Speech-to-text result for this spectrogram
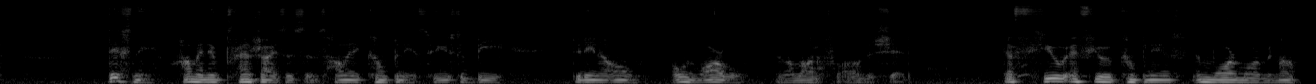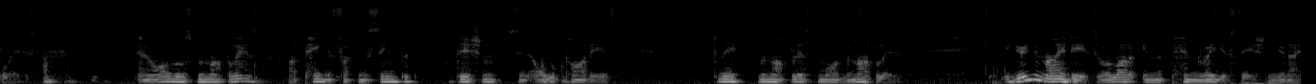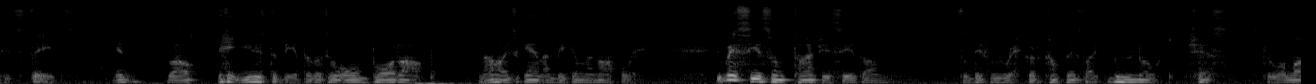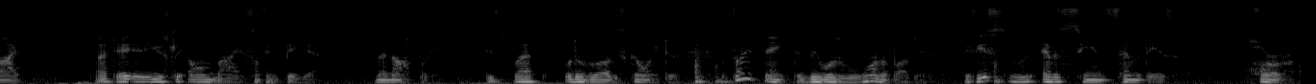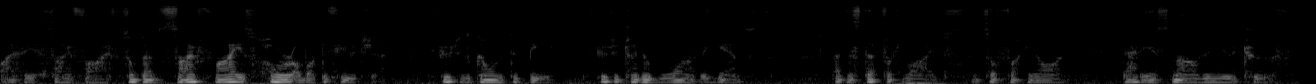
Disney, how many franchises and how many companies who used to be do they now own? Own Marvel and a lot of other shit. There are fewer and fewer companies and more and more monopolies. And all those monopolies are paying the fucking same politicians in all the parties to make monopolies more monopolies. During the 90s, there were a lot of independent radio stations in the United States. In well, it used to be because they were all bought up. Now it's again a bigger monopoly. You may see it sometimes. You see it on some different record companies like Blue Note, Chess, still alive, but they're usually owned by something bigger. Monopoly. This is what, the world is going to. The funny thing that we was warned about this. If you've ever seen 70s horror, I say sci-fi. Sometimes sci-fi is horror about the future. The future is going to be. The future try to warn us against. Like the Stepford Wives and so fucking on. That is now the new truth.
